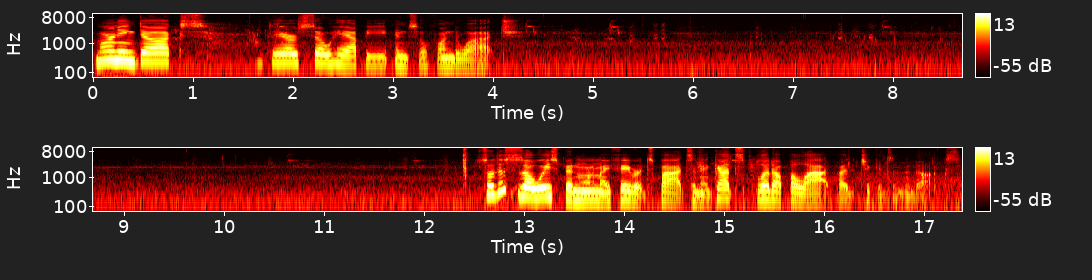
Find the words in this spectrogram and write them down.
Morning ducks. They are so happy and so fun to watch. So this has always been one of my favorite spots and it got split up a lot by the chickens and the ducks.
